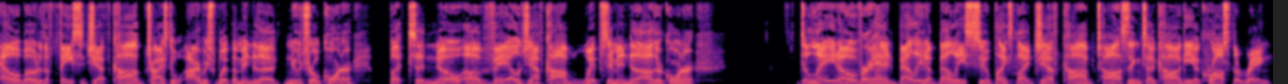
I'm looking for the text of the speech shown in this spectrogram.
elbow to the face of Jeff Cobb. Tries to Irish whip him into the neutral corner, but to no avail. Jeff Cobb whips him into the other corner. Delayed overhead belly to belly suplex by Jeff Cobb, tossing Takagi across the ring.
